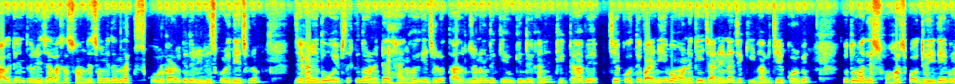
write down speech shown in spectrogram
কালকে কিন্তু রেজাল্ট আসার সঙ্গে সঙ্গে তোমাদের স্কোর কার্ড কিন্তু রিলিজ করে দিয়েছিল। যেখানে কিন্তু ওয়েবসাইট কিন্তু অনেকটাই হ্যাং হয়ে গিয়েছিল, তার জন্য কিন্তু কেউ কিন্তু এখানে ঠিকঠাকভাবে চেক করতে পারেনি এবং অনেকেই জানে না যে কীভাবে চেক করবে। তো তোমাদের সহজ পদ্ধতিতে এবং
